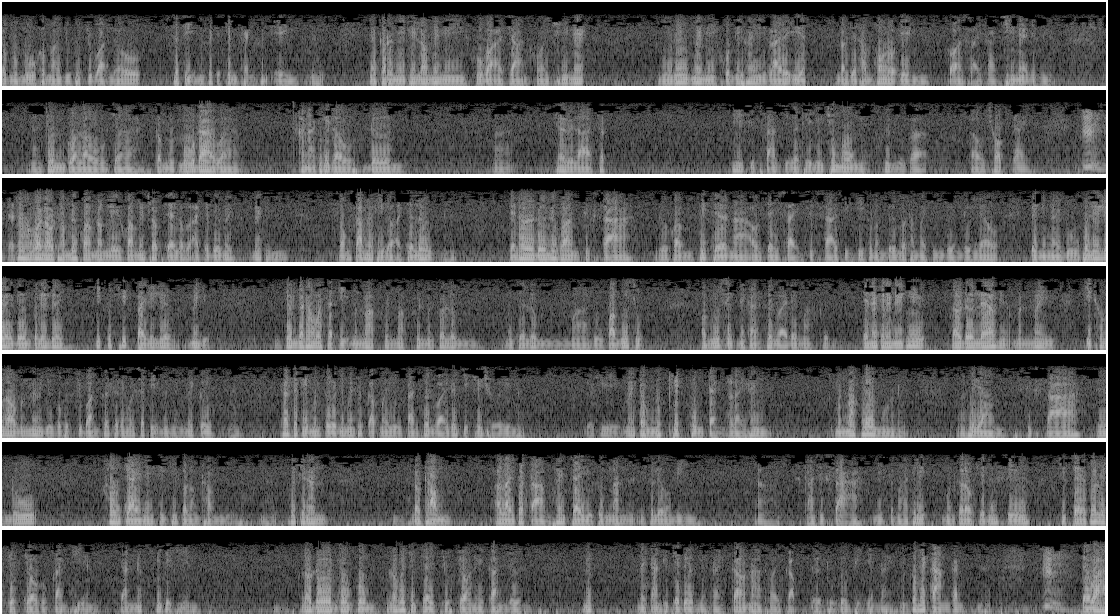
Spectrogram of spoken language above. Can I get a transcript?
กำหนดรู้เข้ามาอยู่ปัจจุบันแล้วสติมันก็จะเข้มแข็งขึ้นเองนะในกรณีที่เราไม่มีครูบาอาจารย์คอยชี้แนะ หรือไม่มีคนที่ให้รายละเอียด เราจะทำของเราเองเนี่ยก็อาศัยการชี้แนะอย่างนี้นะจนกว่าเราจะกำหนดรู้ได้ว่า ขณะที่เราเดินใช้เวลาสักยี่สิบสามสิบนาทีหรือชั่วโมงเนี่ยขึ้นอยู่กับเราชอบใจ แต่ถ้าหากว่าเราทำด้วยความลังเลความไม่ชอบใจเราก็อาจจะเดินไม่ไม่ถึงสองสามนาทีเราอาจจะเลิกแต่ถ้าเราเดินด้วยความศึกษาด้วยความพิจารณาเอาใจใส่ศึกษาสิ่งที่กำลังเดินว่าทำไมจึงเดินเดินแล้ว เป็นยังไงดูไปเรื่อยๆเดินไปเรื่อยๆคิดก็คิดไปเรื่อยๆไม่หยุดจนกระทั่งว่าสติมันมากขึ้นมากขึ้น มันก็เริ่ม มันจะเริ่มมาดูความรู้สึก ความรู้สึกในการเคลื่อนไหวได้มากขึ้น แต่ในกรณีที่เราเดินแล้วเนี่ย มันไม่จิตของเรา มันไม่อยู่กับปัจจุบัน ก็แสดงว่าสติมันยังไม่เกิดนะถ้าสติมันเกิดเนี่ยมันจะกลับมาอยู่การเคลื่อนไหวด้วยจิตเฉยๆนะโดยที่ไม่ต้องนึกคิดปรุงแต่งอะไรให้ มันมากเริ่มมันเถอะพยายามศึกษาเรียนรู้ เข้าใจในสิ่งที่กำลังทำอยู่นะเพราะฉะนั้นเราทำอะไรก็ตามให้ใจอยู่ตรงนั้นนี่ก็เรียกว่ามีการศึกษา มีสมาธิ เหมือนกับเราเขียนหนังสือ จิตใจก็เลยจดจ่อกับการเขียน การนึกที่จะเขียน เราเดินจงกรมแล้วก็จิตใจจดจ่อในการเดิน นึกในการที่จะเดินอย่างไร ก้าวหน้าถอยกลับ เดินถูกเดินผิดอย่างไร มันก็ไม่ต่างกันนะแต่ว่า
